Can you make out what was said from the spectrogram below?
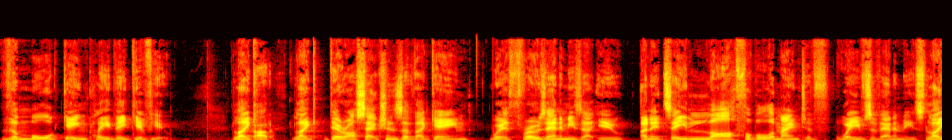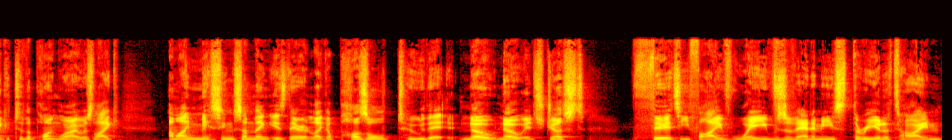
the more gameplay they give you. Like, like there are sections of that game where it throws enemies at you, and it's a laughable amount of waves of enemies. Like to the point where I was like, "Am I missing something? Is there like a puzzle to the?" No, no, it's just thirty-five waves of enemies, three at a time,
